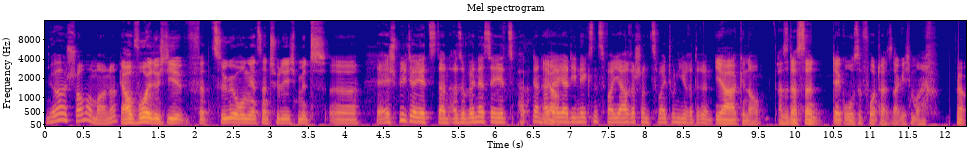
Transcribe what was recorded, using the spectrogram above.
Ja, schauen wir mal, ne? Ja, obwohl durch die Verzögerung jetzt natürlich mit. Äh, ja, er spielt ja jetzt dann, also wenn er es ja jetzt packt, dann hat ja. er ja die nächsten zwei Jahre schon zwei Turniere drin. Ja, genau. Also das ist dann der große Vorteil, sage ich mal. Ja.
